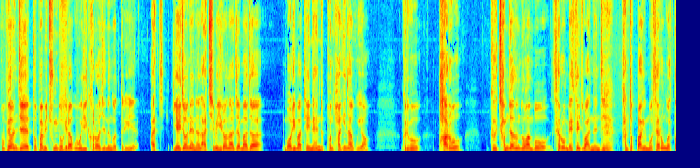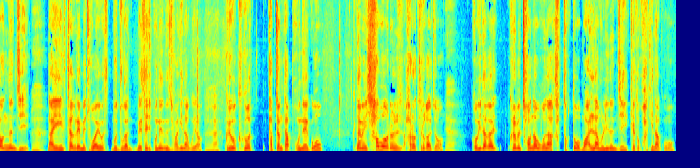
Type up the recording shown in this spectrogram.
보편 이제 도파민 중독이라고 일컬어지는 것들이 아, 예전에는 아침에 일어나자마자 머리맡에 있는 핸드폰 확인하고요. 그리고 바로 그 잠자는 동안 뭐 새로운 메시지 왔는지 네. 단톡방에 뭐 새로운 거 떴는지 예. 나의 인스타그램에 좋아요 뭐 누가 메시지 보냈는지 확인하고요. 예. 그리고 그거 답장 다 보내고 그다음에 샤워를 하러 들어가죠. 예. 거기다가 그러면 전화 오거나 카톡도 뭐 알람 울리는지 계속 확인하고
